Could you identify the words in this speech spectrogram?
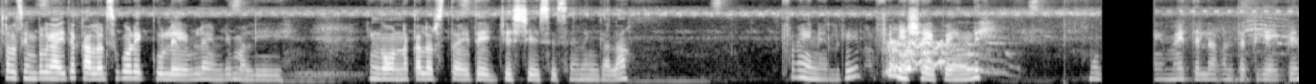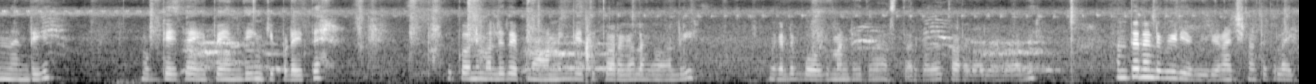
చాలా సింపుల్గా అయితే కలర్స్ కూడా ఎక్కువ లేవులేండి మళ్ళీ ఇంకా ఉన్న కలర్స్తో అయితే అడ్జస్ట్ చేసేసాను ఇంకా అలా. ఫైనల్గా ఇలా ఫినిష్ అయిపోయింది. టైం అయితే లెవెన్ థర్టీ అయిపోయిందండి ముగ్గు అయితే అయిపోయింది ఇంక ఇప్పుడైతే పడుకొని మళ్ళీ రేపు మార్నింగ్ అయితే త్వరగా లెగవాలి. ఎందుకంటే భోగి మంట అయితే వేస్తారు కదా త్వరగా లెగవాలి అంతేనండి వీడియో. వీడియో నచ్చినట్టయితే లైక్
